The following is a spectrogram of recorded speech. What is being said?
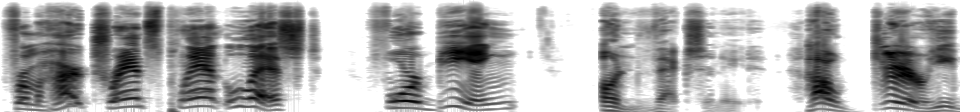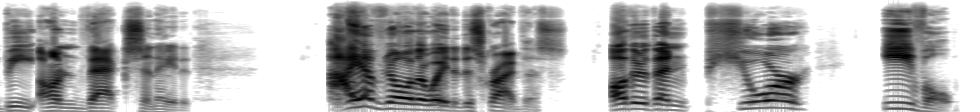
from heart transplant list for being unvaccinated. How dare he be unvaccinated? I have no other way to describe this other than pure evil.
